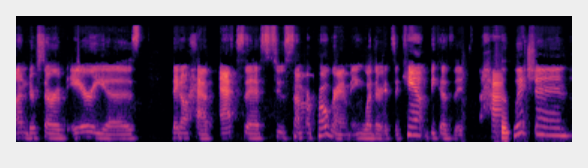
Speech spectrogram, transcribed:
underserved areas they don't have access to summer programming, whether it's a camp because it's high tuition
